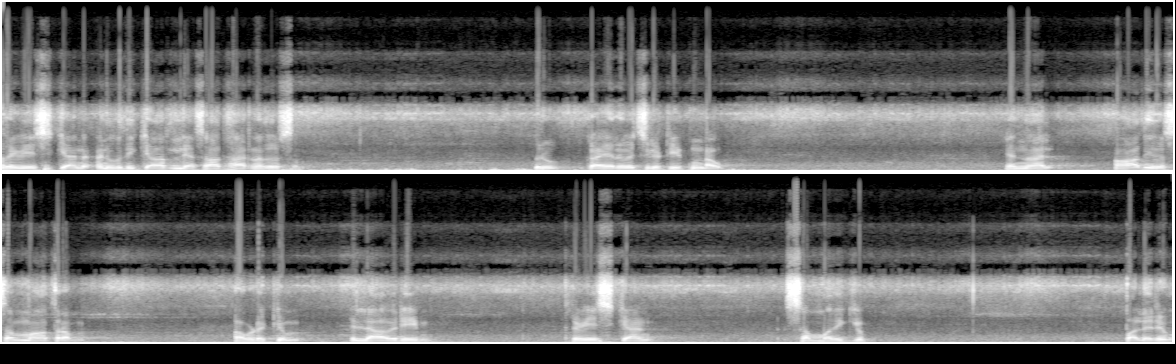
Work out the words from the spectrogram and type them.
പ്രവേശിക്കാൻ അനുവദിക്കാറില്ല സാധാരണ ദിവസം. ഒരു കയറ് വെച്ച് കെട്ടിയിട്ടുണ്ടാവും. എന്നാൽ ആ ദിവസം മാത്രം അവിടേക്കും എല്ലാവരെയും പ്രവേശിക്കാൻ സമ്മതിക്കും. പലരും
